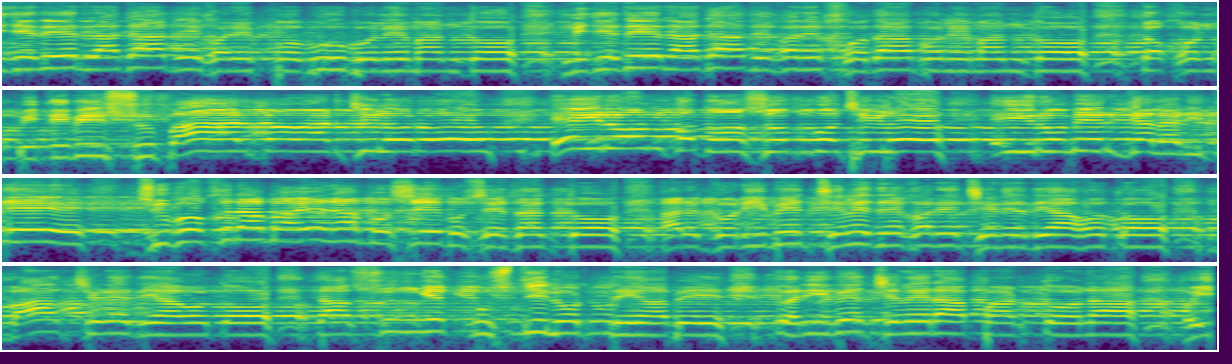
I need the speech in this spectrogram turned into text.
নিজেদের রাজা দেখনে প্রভু বলে মানত, নিজেদের রাজা দেখনে খোদা বলে মানত, তখন পৃথিবীর সুপার পাওয়ার ছিল রোম। এই রোম কত অসভ্য ছিল? এই রোমের গ্যালারিতে যুবকরা বাইরা বসে বসে থাকতো। আর গরিবের ছেলেদের ঘরে ছেড়ে দেওয়া হতো, বাঘ ছেড়ে দেওয়া হতো। তার সঙ্গে কুস্তি লড়তে হবে। গরিবের ছেলেরা পারতো না। ওই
